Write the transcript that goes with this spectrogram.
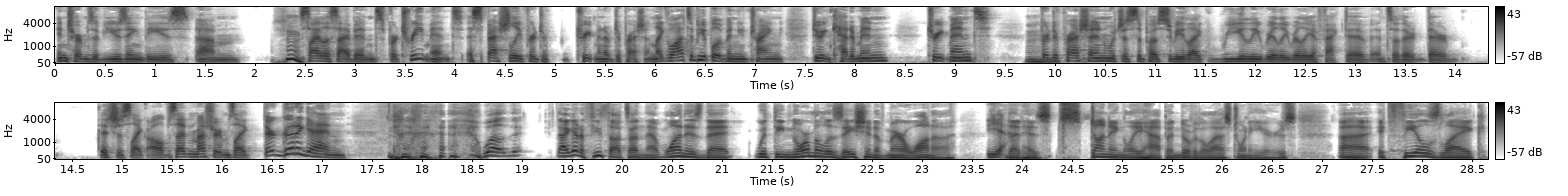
in terms of using these, um, psilocybins for treatment, especially for de- treatment of depression. Like lots of people have been trying, doing ketamine treatment for depression, which is supposed to be like really, really, really effective. And so they're, they're, it's just like all of a sudden mushrooms, like they're good again. Well, th- I got a few thoughts on that. One is that with the normalization of marijuana, Yeah. that has stunningly happened over the last 20 years. Uh, it feels like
